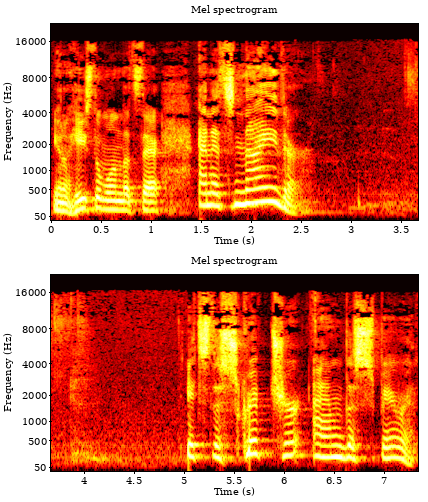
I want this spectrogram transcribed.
you know, He's the one that's there. And it's neither. It's the Scripture and the Spirit.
